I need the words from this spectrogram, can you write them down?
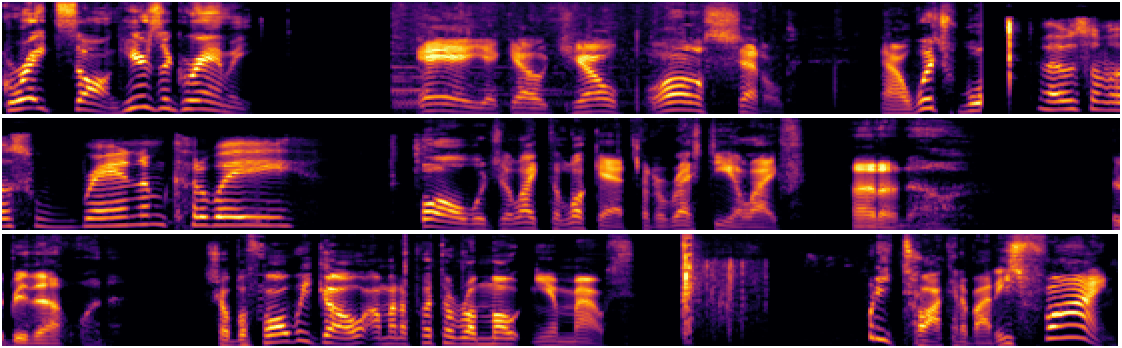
Great song. Here's a Grammy. There you go, Joe. All settled. Now, which wa- That was the most random cutaway. wall would you like to look at for the rest of your life? I don't know. Maybe that one. So before we go, I'm going to put the remote in your mouth. What are you talking about? He's fine.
